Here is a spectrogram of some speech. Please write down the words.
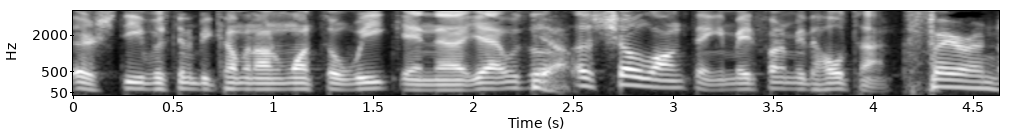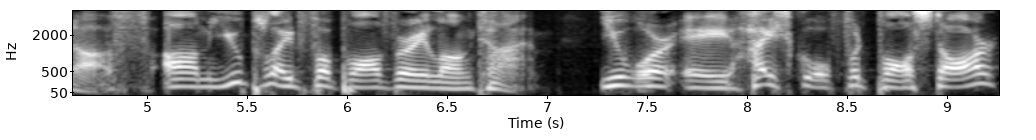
or Steve was going to be coming on once a week. And uh, yeah, it was a, Yeah. a show long thing. He made fun of me the whole time. Fair enough. Um, you played football a very long time. You were a high school football star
